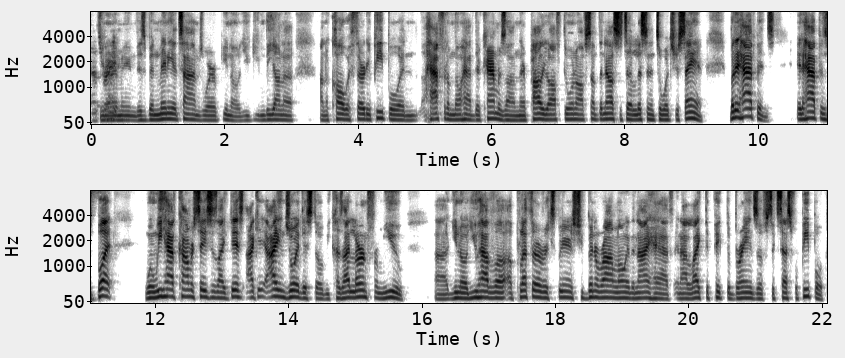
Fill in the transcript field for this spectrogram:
that's you know right what I mean? There's been many a times where you know you can be on a on a call with 30 people and half of them don't have their cameras on. They're probably off doing off something else instead of listening to what you're saying. But it happens. It happens. But when we have conversations like this, I can I enjoy this though because I learn from you. Uh, you know, you have a, a plethora of experience. You've been around longer than I have, and I like to pick the brains of successful people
